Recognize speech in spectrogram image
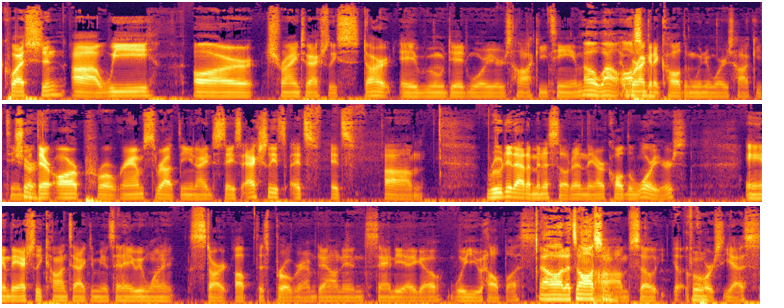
question. Uh, we are trying to actually start a Wounded Warriors hockey team. Oh, wow, And We're awesome. not going to call them Wounded Warriors hockey team, Sure. but there are programs throughout the United States. Actually, it's it's it's um, rooted out of Minnesota, and they are called the Warriors. And they actually contacted me and said, "Hey, we want to start up this program down in San Diego. Will you help us?" Oh, that's awesome. Um, so of Cool. course, yes.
